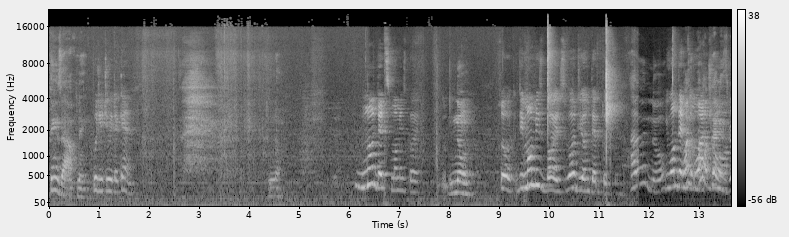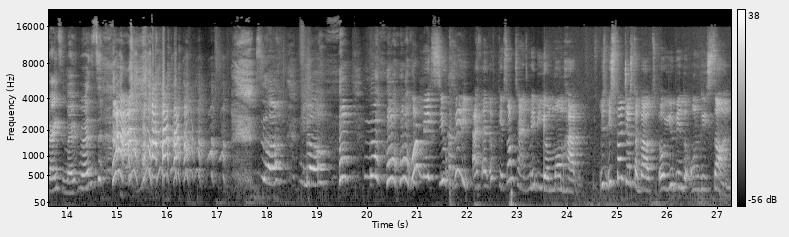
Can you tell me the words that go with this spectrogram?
things are happening Would you do it again? no No, that's mommy's boy. no So, the mommy's boys, what do you want them to do? i don't know You want them one, to one of them mature? is right my friend so no no what makes you really I, I, okay sometimes maybe your mom have it's, it's not just about oh you being the only son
